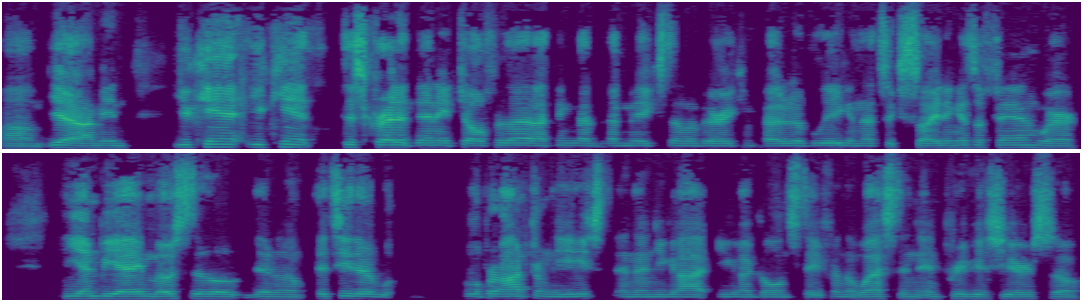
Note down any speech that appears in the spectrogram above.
um, yeah, I mean, you can't you can't discredit the NHL for that. I think that that makes them a very competitive league, and that's exciting as a fan. Where the NBA, most of the you know, it's either LeBron from the East, and then you got you got Golden State from the West in, in previous years. So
